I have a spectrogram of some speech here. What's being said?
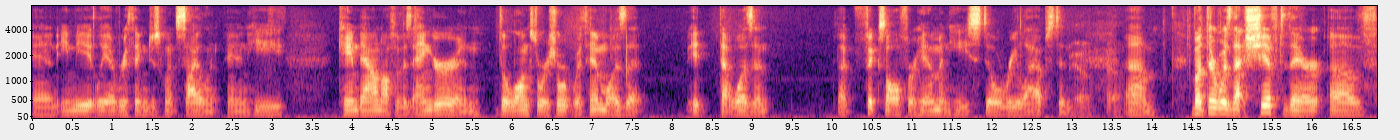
And immediately everything just went silent. And he came down off of his anger and the long story short with him was that it that wasn't a fix all for him and he still relapsed and Yeah, yeah. um, but there was that shift there of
